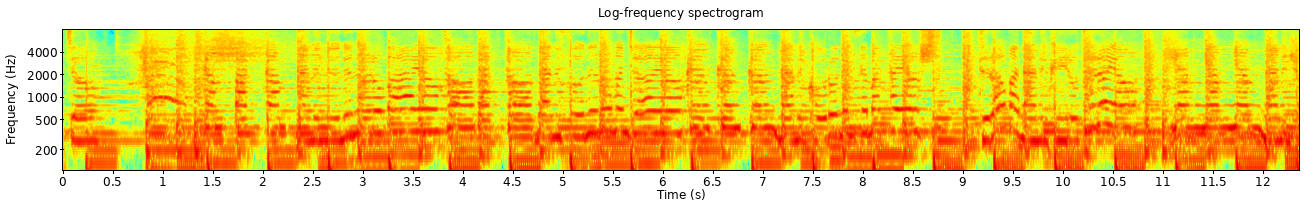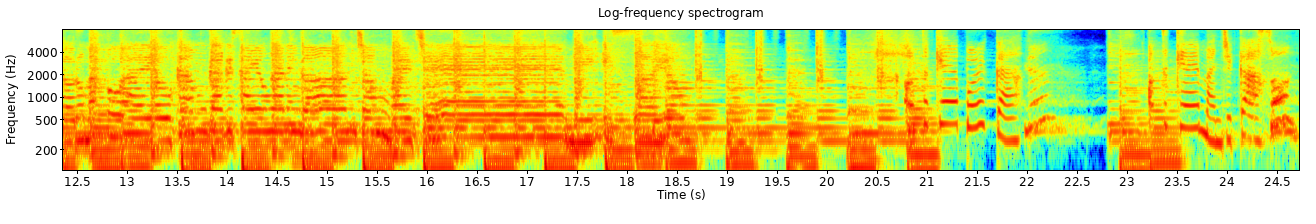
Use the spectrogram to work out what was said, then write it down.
있죠. 깜빡깜 나는 눈으로 봐요. 토닥토 나는 손으로 만져요. 킁킁킁 나는 코로 냄새 맡아요. 쉿 들어봐 나는 귀로 들어요. 냠냠냠 나는 혀로 맛보아요. 감각을 사용하는 건 정말 재미있어요. 어떻게 볼까? 어떻게 만질까? 손!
